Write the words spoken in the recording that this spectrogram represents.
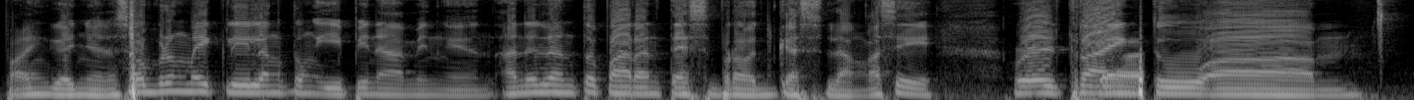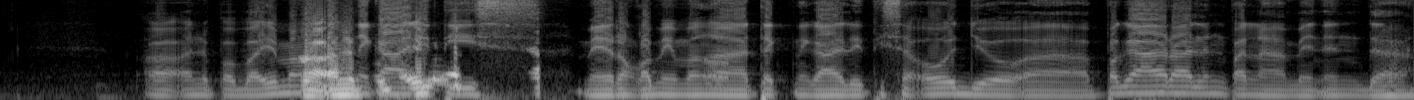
pakinggan nyo na. Sobrang maikli lang tong EP namin ngayon. Ano lang to parang test broadcast lang kasi we're trying to um ah, ano pa ba yung mga Ah, ano technicalities. Meron kami mga technicalities sa audio. ah, pag-aaralan pa namin and uh,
